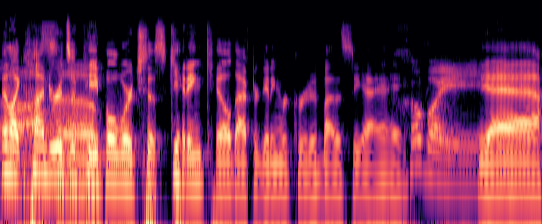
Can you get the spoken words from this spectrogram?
and like hundreds of people were just getting killed after getting recruited by the cia oh boy. yeah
